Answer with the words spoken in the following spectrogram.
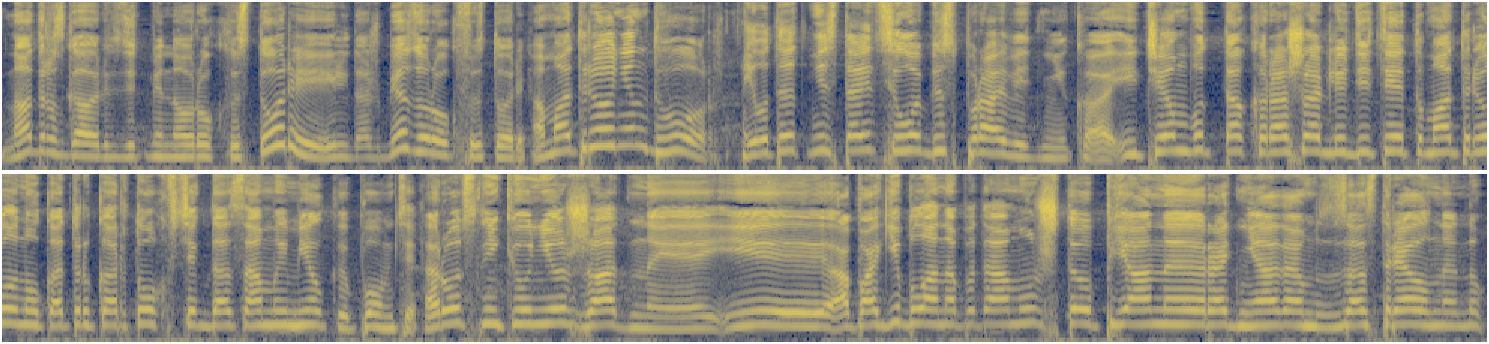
надо разговаривать с детьми на уроках истории или даже без уроков истории. А Матрёнин двор. И вот это не стоит село без праведника. И чем вот так хороша для детей эта Матрёна, у которой картох всегда самый мелкий, помните. А родственники у нее жадные. И, а погибла она потому, что пьяная родня там застряла. Ну,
